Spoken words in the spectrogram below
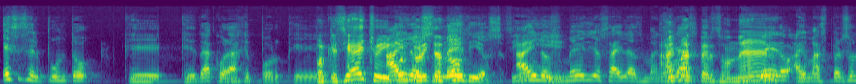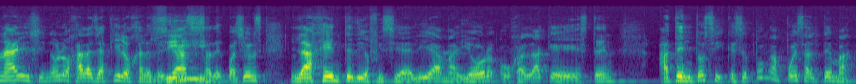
Ese es el punto que, que da coraje porque... Porque se ha hecho y hay porque los ahorita no. medios, Sí. hay los medios, hay las maneras. Hay más personal. Pero hay más personal y si no lo jalas de aquí, lo jalas de allá, Sí. haces adecuaciones. La gente de oficialía mayor, ojalá que estén atentos y que se pongan pues al tema.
